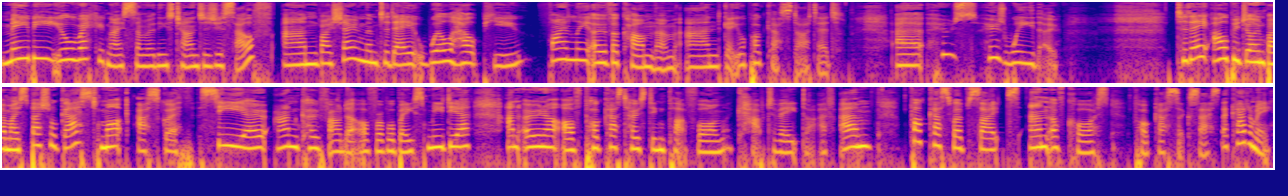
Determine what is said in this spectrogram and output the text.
Maybe you'll recognize some of these challenges yourself, and by sharing them today, will help you finally overcome them and get your podcast started. Uh, who's who's we though? Today, I'll be joined by my special guest, Mark Asquith, CEO and co-founder of Rebel Base Media and owner of podcast hosting platform Captivate.fm, podcast websites, and of course, Podcast Success Academy.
